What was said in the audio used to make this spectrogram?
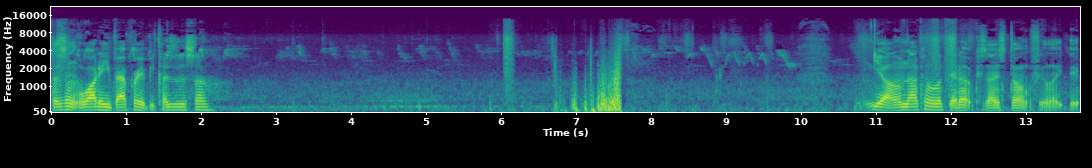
doesn't water evaporate because of the sun? Yeah, I'm not gonna look that up because I just don't feel like it.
